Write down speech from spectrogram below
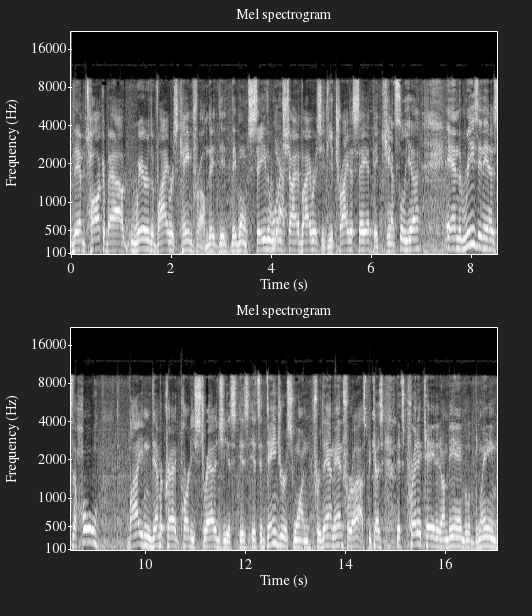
them talk about where the virus came from. They, they, they won't say the word yeah. China virus. If you try to say it, they cancel you. And the reason is the whole Biden Democratic Party strategy is, is it's a dangerous one for them and for us because it's predicated on being able to blame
